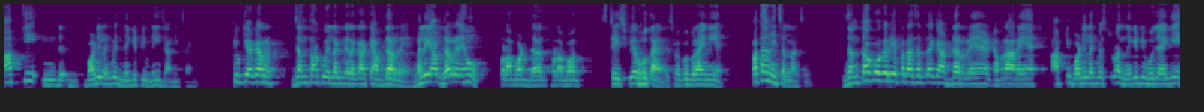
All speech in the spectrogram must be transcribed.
आपकी बॉडी लैंग्वेज नेगेटिव नहीं जानी चाहिए। क्योंकि अगर जनता को लगने लगा कि आप डर रहे हैं, भले आप डर रहे हो, थोड़ा बहुत डर, थोड़ा बहुत स्टेज फियर होता है, इसमें कोई बुराई नहीं है। पता नहीं चलना चाहिए। जनता को अगर ये पता चलता है कि आप डर रहे हैं, घबरा रहे हैं, आपकी बॉडी लैंग्वेज तुरंत नेगेटिव हो जाएगी,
